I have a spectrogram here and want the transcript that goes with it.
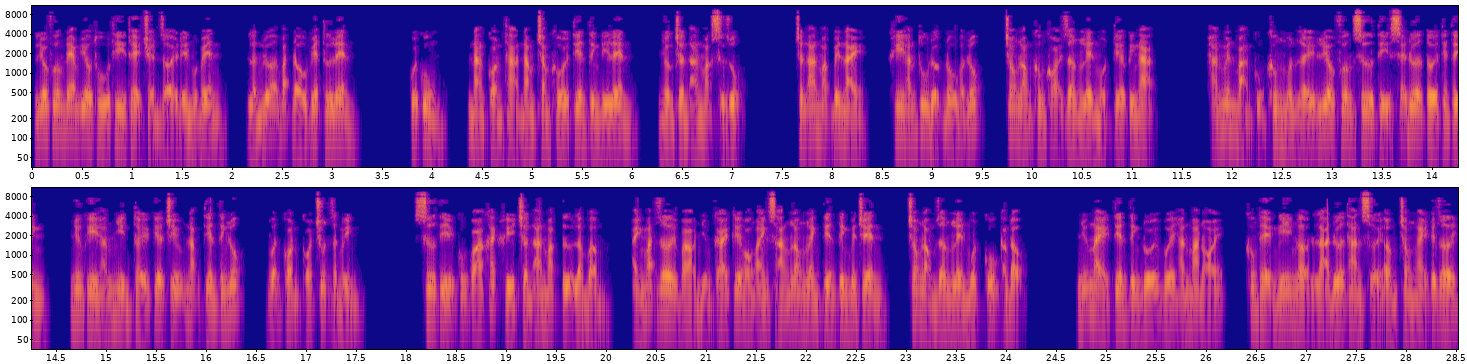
liêu phương đem yêu thú thi thể chuyển rời đến một bên, lần nữa bắt đầu viết thư lên. Cuối cùng, nàng còn thả năm trăm khối tiên tinh đi lên, nhường trần an mặc sử dụng. Trần an mặc bên này, khi hắn thu được đồ vật lúc, trong lòng không khỏi dâng lên một tia kinh ngạc hắn nguyên bản cũng không muốn lấy liêu phương sư tỷ sẽ đưa tới tiên tinh, nhưng khi hắn nhìn thấy kia chịu nặng tiên tinh lúc, vẫn còn có chút giật mình. Sư tỷ cũng quá khách khí trần an mặc tự lẩm bẩm, ánh mắt rơi vào những cái kia bóng ánh sáng long lanh tiên tinh bên trên, trong lòng dâng lên một cỗ cảm động. Những này tiên tinh đối với hắn mà nói, không thể nghi ngờ là đưa than sửa ấm trong ngày tuyết rơi.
